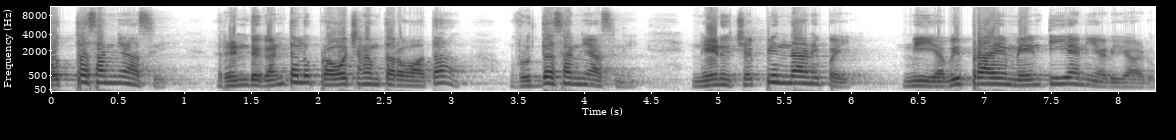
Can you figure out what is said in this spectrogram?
కొత్త సన్యాసి రెండు గంటలు ప్రవచనం తర్వాత వృద్ధ సన్యాసిని నేను చెప్పిన దానిపై మీ అభిప్రాయం ఏంటి అని అడిగాడు.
